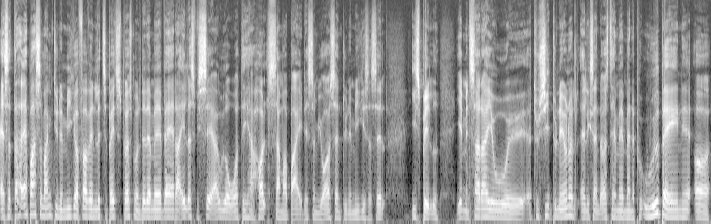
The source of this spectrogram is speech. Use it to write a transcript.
altså, der er bare så mange dynamikker, for at vende lidt tilbage til spørgsmålet, det der med, hvad er der ellers, vi ser ud over det her holdsamarbejde, som jo også er en dynamik i sig selv i spillet, jamen så er der jo, øh, du, sig, du nævner, Alexander, også det her med, at man er på udebane, og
